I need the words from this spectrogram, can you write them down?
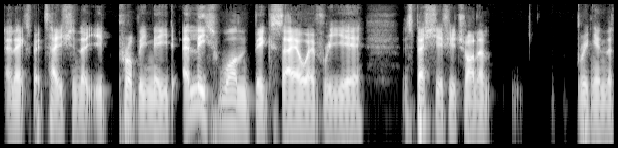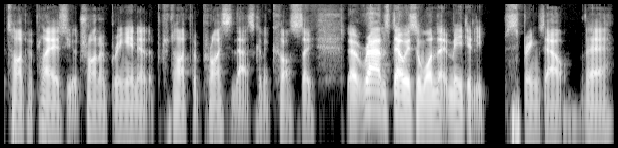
an expectation that you'd probably need at least one big sale every year, especially if you're trying to bring in the type of players you're trying to bring in at the type of price that that's going to cost. So look, Ramsdale is the one that immediately springs out there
